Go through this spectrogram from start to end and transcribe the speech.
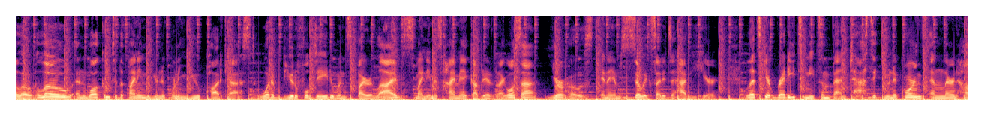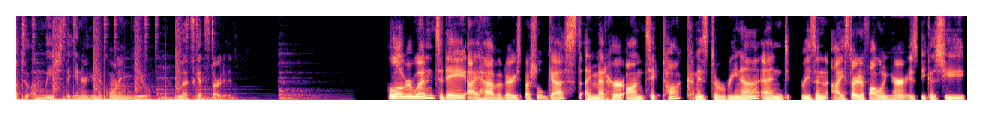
Hello, hello, and welcome to the Finding the Unicorn in You podcast. What a beautiful day to inspire lives. My name is Jaime Gabriel Raygoza, your host, and I am so excited to have you here. Let's get ready to meet some fantastic unicorns and learn how to unleash the inner unicorn in you. Let's get started. Hello, everyone. Today I have a very special guest. I met her on TikTok, Ms. Darina, and reason I started following her is because she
